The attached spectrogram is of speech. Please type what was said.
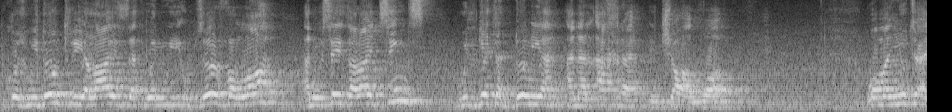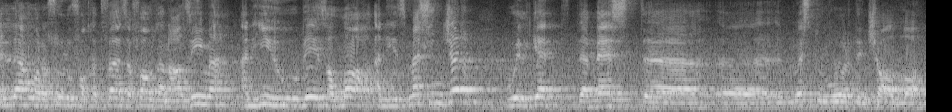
because we don't realize that when we observe Allah and we say the right things we'll get a dunya and al-akhirah inshallah ومن يطع الله ورسوله فقد فاز فوزا عظيما and he who obeys Allah and his messenger will get the best uh, uh, best reward inshallah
